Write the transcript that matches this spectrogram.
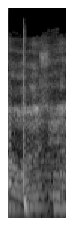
hours.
